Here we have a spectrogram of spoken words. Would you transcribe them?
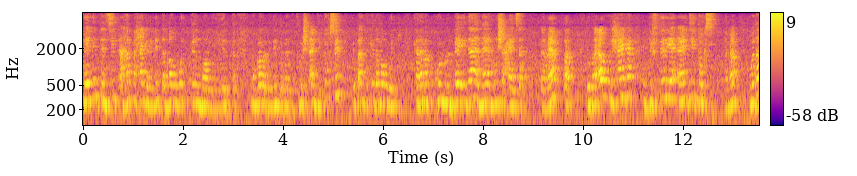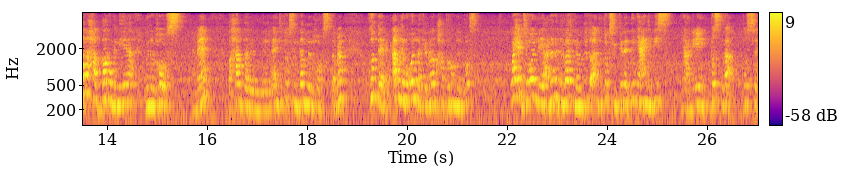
لأن أنت نسيت أهم حاجة لأن أنت موتت المريض. مجرد إن أنت ما اديتلوش antitoxin يبقى أنت كده موتته كلامك كله الباقي ده مالوش عازة. تمام؟ طيب يبقى أول حاجة الديفتيريا antitoxin تمام؟ وده بحضره من إيه من ال horse. تمام؟ بحضر ال antitoxin ده من ال horse. تمام؟ خد بالك قبل ما أقول لك إن أنا بحضره من ال horse واحد يقول لي يعني أنا دلوقتي لو اديته antitoxin كده الدنيا عندي peace يعني إيه؟ بص بقى بص يا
